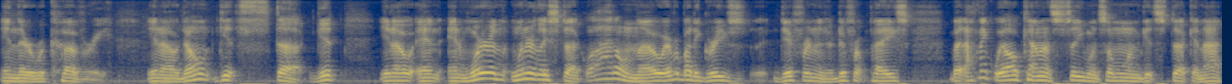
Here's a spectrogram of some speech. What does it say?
in their recovery. You know, don't get stuck. Get you know, and and where when are they stuck? Well, I don't know. Everybody grieves different at a different pace, but I think we all kind of see when someone gets stuck. And I,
